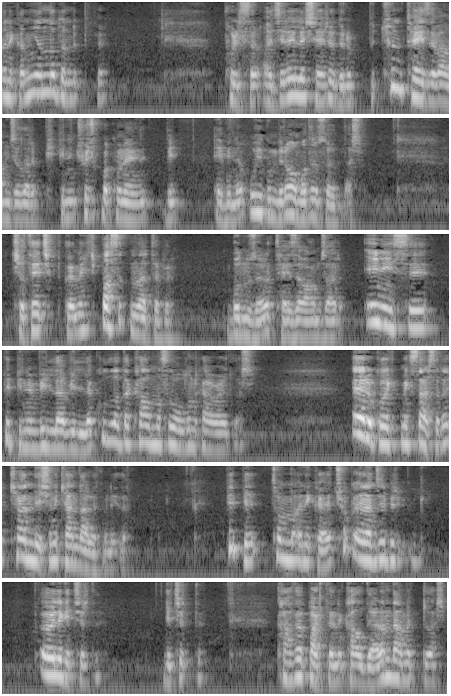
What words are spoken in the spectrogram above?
Anika'nın yanına döndü Pipi. Polisler aceleyle şehre dönüp bütün teyze ve amcaları Pipi'nin çocuk bakım evi- bir- evine uygun biri olmadığını söylediler. Çatıya çıktıklarına hiç bahsetmediler tabi. Bunun üzerine teyze ve amcalar en iyisi Pipi'nin villa villa kullada kalması olduğunu karar verdiler. Eğer okula gitmek isterse de kendi işini kendi halletmeliydi. Pipi, Tom ve Anika'ya çok eğlenceli bir öğle geçirdi. Geçirtti. Kahve partilerine kaldığı yerden devam ettiler.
